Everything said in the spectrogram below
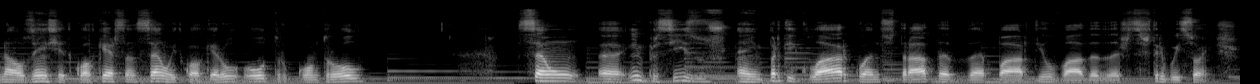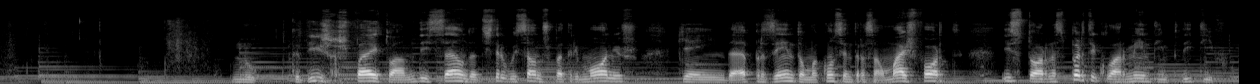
na ausência de qualquer sanção e de qualquer outro controle, são uh, imprecisos, em particular quando se trata da parte elevada das distribuições. No que diz respeito à medição da distribuição dos patrimónios, que ainda apresenta uma concentração mais forte, isso torna-se particularmente impeditivo.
